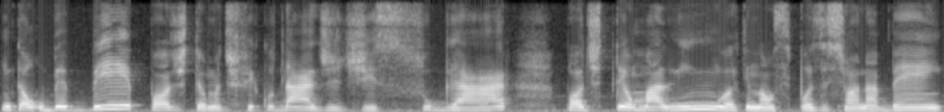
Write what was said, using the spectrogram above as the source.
Então, o bebê pode ter uma dificuldade de sugar, pode ter uma língua que não se posiciona bem,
